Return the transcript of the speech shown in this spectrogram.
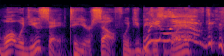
What would you say to yourself? Would you be disappointed?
